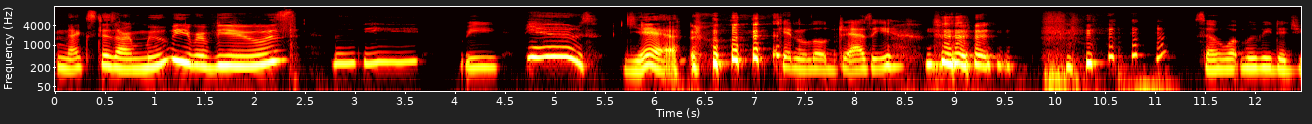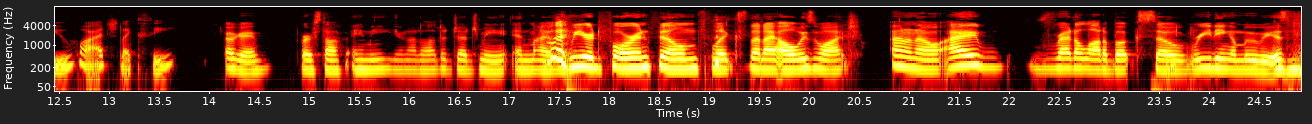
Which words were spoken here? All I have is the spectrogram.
Next is our movie reviews. Movie reviews. Yeah. Getting a little jazzy. so what movie did you watch, Lexi? Okay. First off, Amy, you're not allowed to judge me and my weird foreign film flicks that I always watch. I don't know. I read a lot of books, so reading a movie isn't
